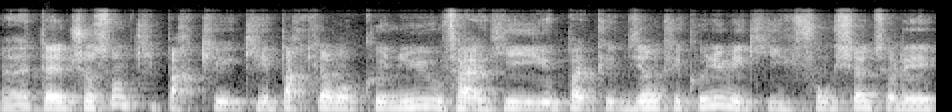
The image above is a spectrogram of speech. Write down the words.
euh, t'as une chanson qui, par- qui est particulièrement connue, enfin, qui, pas que, disons qui est connue, mais qui fonctionne sur les.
